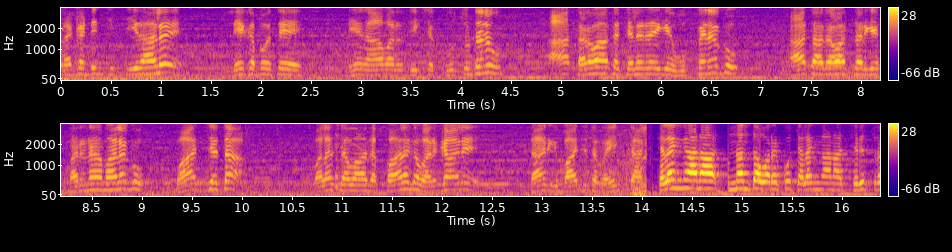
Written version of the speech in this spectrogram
ప్రకటించి తీరాలే లేకపోతే నేను ఆవరణ దీక్ష కూర్చుంటను. ఆ తర్వాత చెలరేగే ఉప్పెనకు ఆ తర్వాత జరిగే పరిణామాలకు బాధ్యత వలసవాద పాలక వర్గాలే దానికి బాధ్యత వహించాలి. తెలంగాణ ఉన్నంత వరకు తెలంగాణ చరిత్ర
